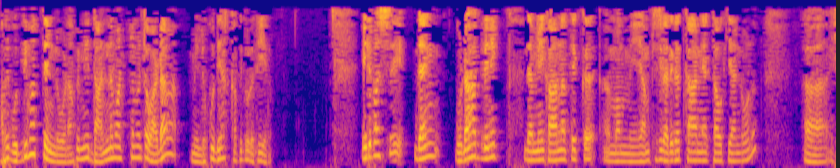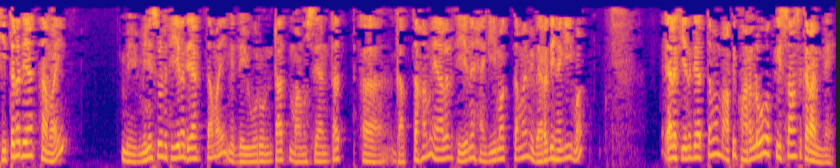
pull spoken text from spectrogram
අපි බුද්ධිමත් වෙන්න ඕන. අපි මේ දන්න මට්ටමට වඩා මේ ලොකු දෙයක් අපි තුල තියෙනවා. ඊට පස්සේ දැන් ගොඩාක් දෙනෙක් දැන් මේ කාරණාත් එක්ක මම මේ යම්කිසි වැදගත් කාරණයක් තව කියන්න ඕන. හිතන දෙයක් තමයි මේ මිනිස්සුන්ට තියෙන දෙයක් තමයි මේ දෙවිවරුන්ටත් මිනිසයන්ටත් ගත්තාම එයාලට තියෙන හැඟීමක් තමයි මේ වැරදි හැඟීමක්. එයාලා කියන දෙයක් තමයි අපි පරලෝක විශ්වාස කරන්නේ.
